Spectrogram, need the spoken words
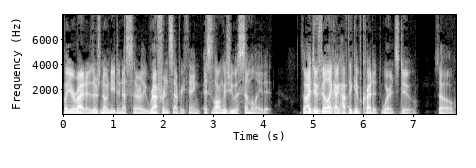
But you're right. There's no need to necessarily reference everything as long as you assimilate it. So I do feel like I have to give credit where it's due. So,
